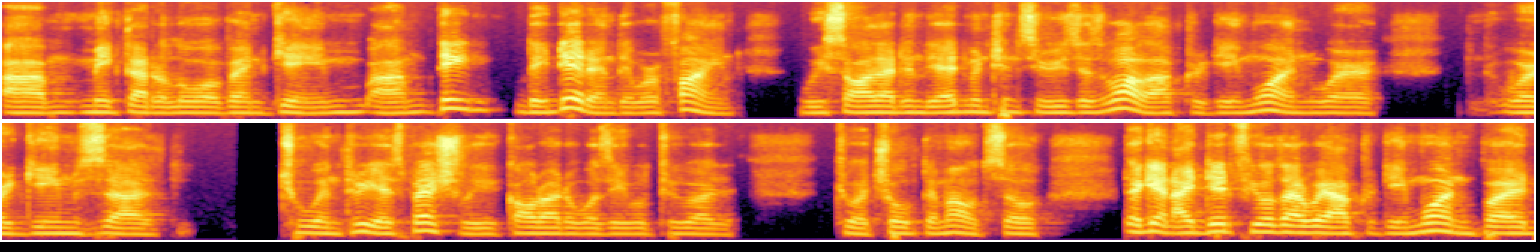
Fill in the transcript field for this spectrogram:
um, make that a low event game, um, they they did and they were fine. We saw that in the Edmonton series as well after game one, where where games uh, two and three, especially Colorado was able to uh, to uh, choke them out. So again, I did feel that way after game one, but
